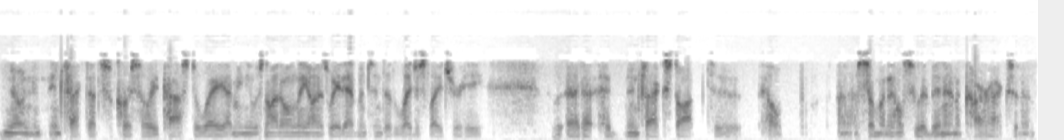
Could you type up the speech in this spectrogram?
you know, in, fact, that's of course how he passed away. I mean, he was not only on his way to Edmonton to the legislature, he had, had in fact stopped to help uh, someone else who had been in a car accident.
